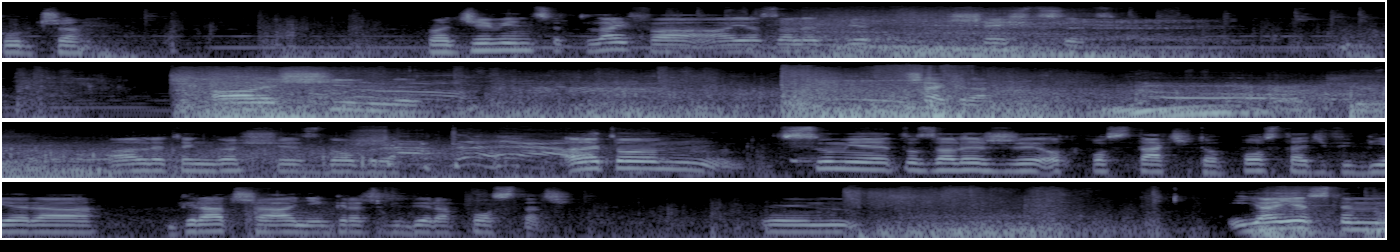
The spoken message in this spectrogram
kurczę. Ma 900 life'a, a ja zaledwie 600. Ale silny. Przegra. Ale ten gość jest dobry. Ale to mm, w sumie to zależy od postaci. To postać wybiera gracza, a nie gracz wybiera postać. Ja jestem,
